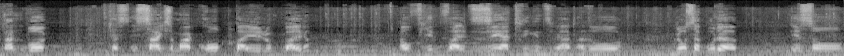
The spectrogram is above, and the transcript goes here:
Brandenburg. Das ist, sag ich mal, grob bei Luckwalde. Auf jeden Fall sehr trinkenswert. Also Klosterbruder ist so,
